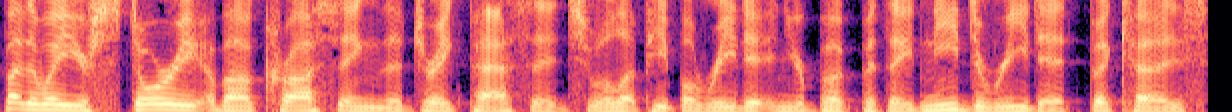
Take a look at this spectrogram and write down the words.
By the way, your story about crossing the Drake Passage, we'll let people read it in your book, but they need to read it because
